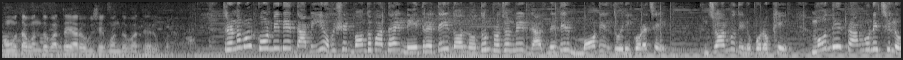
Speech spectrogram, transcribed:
মমতা বন্দ্যোপাধ্যায় আর অভিষেক বন্দ্যোপাধ্যায়ের উপর। তৃণমূল কর্মীদের দাবি, অভিষেক বন্দ্যোপাধ্যায়ের নেতৃত্বেই দল নতুন প্রজন্মের রাজনীতির মডেল তৈরি করেছে। জন্মদিন উপলক্ষে। মন্দির প্রাঙ্গণে ছিল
